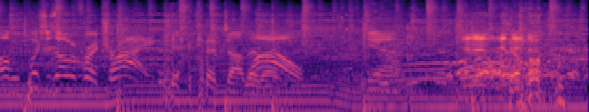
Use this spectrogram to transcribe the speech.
Oh, who pushes over for a try. Yeah, good job there. Wow. Yeah. And then, and then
